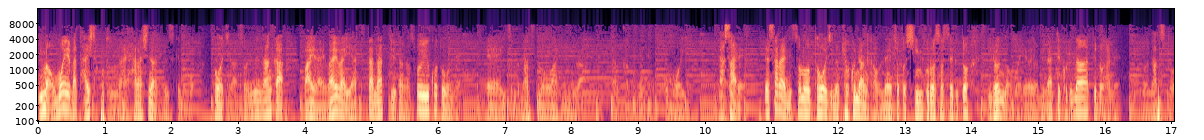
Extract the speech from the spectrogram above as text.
今思えば大したことのない話なんですけども、当時はそれでなんか、ワイワイワイワイやってたなっていう、なんかそういうことをね、えー、いつも夏の終わりには、なんかこう、思い出され、で、さらにその当時の曲なんかをね、ちょっとシンクロさせると、いろんな思い出が蘇ってくるなーっていうのがね、この夏の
